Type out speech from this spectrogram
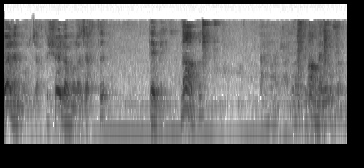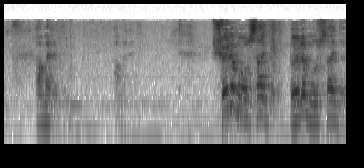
Böyle mi olacaktı, şöyle mi olacaktı demeyin. Ne yapın? Amel edin. Amel edin. Amel edin. Şöyle mi olsaydı, böyle mi olsaydı,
